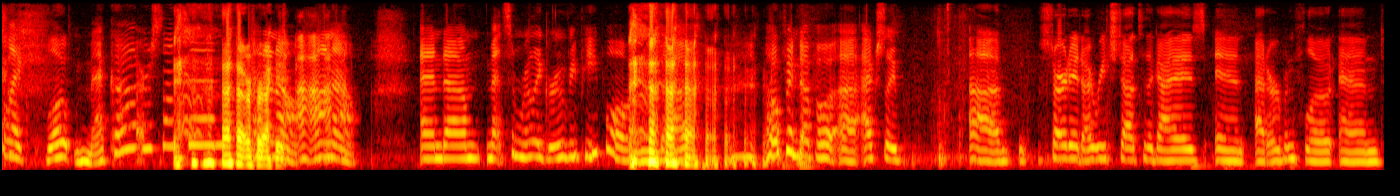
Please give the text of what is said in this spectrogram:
of like float mecca or something. I right. don't know. I don't know. And um, met some really groovy people and uh, opened up a uh, actually um, started. I reached out to the guys in at Urban Float and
